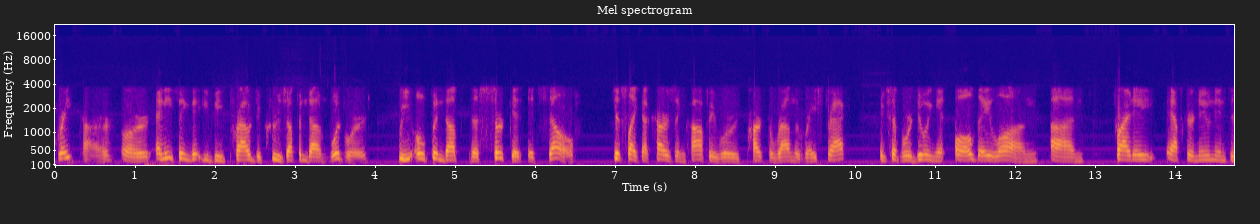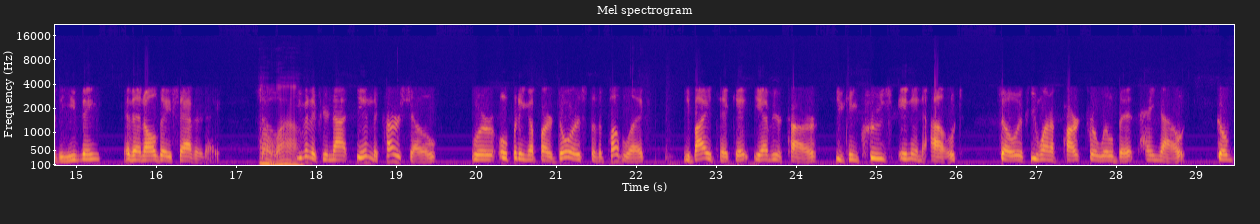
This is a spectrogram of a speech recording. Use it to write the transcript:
great car or anything that you'd be proud to cruise up and down Woodward, we opened up the circuit itself, just like a Cars and Coffee where we park around the racetrack, except we're doing it all day long on Friday afternoon into the evening and then all day Saturday. Oh, wow. Even if you're not in the car show, we're opening up our doors to the public. You buy a ticket, you have your car, you can cruise in and out. So if you want to park for a little bit, hang out, go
